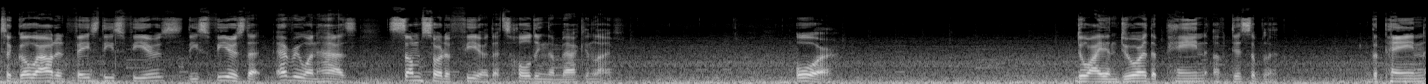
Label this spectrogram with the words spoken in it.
to go out and face these fears, these fears that everyone has some sort of fear that's holding them back in life? Or do I endure the pain of discipline, the pain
